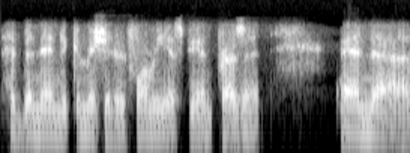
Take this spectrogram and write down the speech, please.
had been named the commissioner, former ESPN president, and uh,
